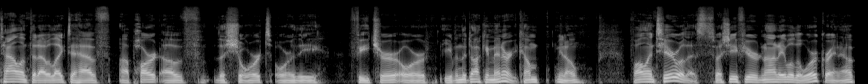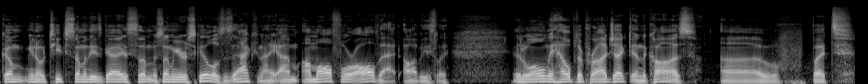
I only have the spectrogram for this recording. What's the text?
talent that I would like to have a part of the short or the feature or even the documentary. Come, you know, volunteer with us, especially if you're not able to work right now. Come, you know, teach some of these guys some some of your skills as acting. I, I'm I'm all for all that. Obviously, it'll only help the project and the cause. Uh, but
